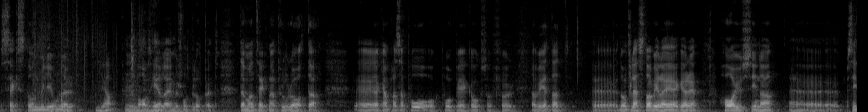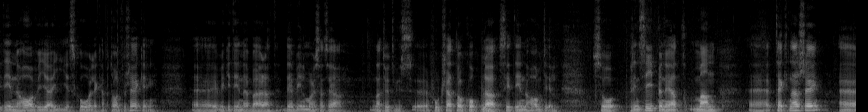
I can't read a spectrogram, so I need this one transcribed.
16 miljoner ja. mm. av hela emissionsbeloppet där man tecknar pro rata. Eh, jag kan passa på och påpeka också för jag vet att eh, de flesta av era ägare har ju sina, eh, sitt innehav via ISK eller kapitalförsäkring. vilket innebär att det vill man ju så att säga naturligtvis eh, fortsätta att koppla mm. sitt innehav till. Så principen är att man eh, tecknar sig eh,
